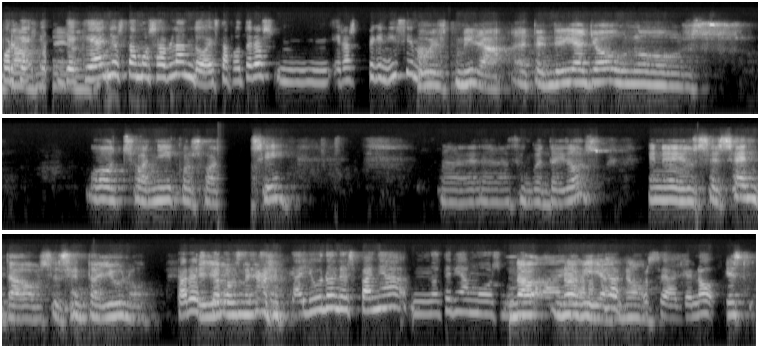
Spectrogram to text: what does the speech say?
porque ¿de qué año estamos hablando? Esta foto eras, mm, eras pequeñísima. Pues mira, eh, tendría yo unos ocho añicos o así. 52, eh, en el 60 o 61. Claro, es que, en el 61 en España no teníamos No, no había, no. O sea que no. Es,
